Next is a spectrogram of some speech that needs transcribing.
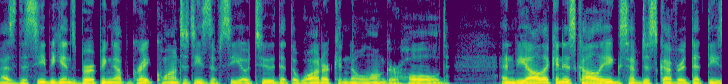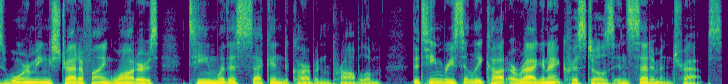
as the sea begins burping up great quantities of CO2 that the water can no longer hold, and Bialik and his colleagues have discovered that these warming, stratifying waters teem with a second carbon problem. The team recently caught aragonite crystals in sediment traps.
